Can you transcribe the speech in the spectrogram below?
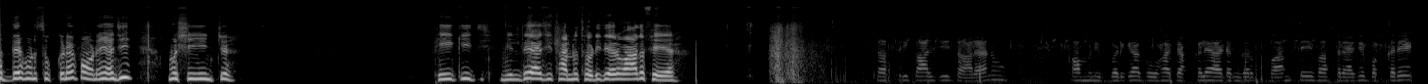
ਅੱਧੇ ਹੁਣ ਸੁੱਕਣੇ ਪਾਉਣੇ ਆ ਜੀ ਮਸ਼ੀਨ 'ਚ। ਠੀਕ ਹੀ ਮਿਲਦੇ ਆ ਜੀ ਤੁਹਾਨੂੰ ਥੋੜੀ ਦੇਰ ਬਾਅਦ ਫੇਰ। ਸਤਿ ਸ੍ਰੀ ਅਕਾਲ ਜੀ ਸਾਰਿਆਂ ਨੂੰ। ਕੰਮ ਨਿਬੜ ਗਿਆ, ਗੋਹਾ ਚੱਕ ਲਿਆ, ਡੰਗਰ ਬੰਨਤੇ ਬਸ ਰਹਿ ਗਏ ਬੱਕਰੇ।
